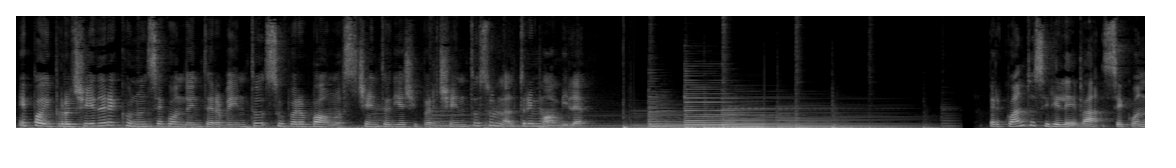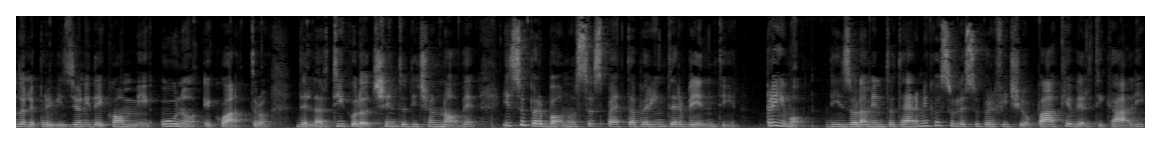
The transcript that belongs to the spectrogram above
e poi procedere con un secondo intervento super bonus 110% sull'altro immobile. Per quanto si rileva, secondo le previsioni dei commi 1 e 4 dell'articolo 119, il superbonus spetta per interventi Primo, di isolamento termico sulle superfici opache verticali,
